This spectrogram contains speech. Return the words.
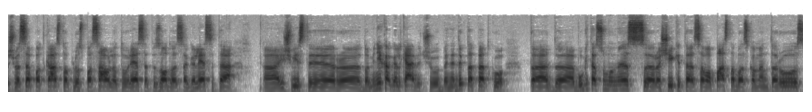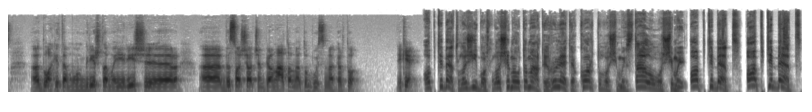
šiuose podkasto plus pasaulio taurės epizoduose galėsite išvysti ir Dominiką Galkevičių, Benediktą Petku. Tad būkite su mumis, rašykite savo pastabas, komentarus, duokite mums grįžtamą į ryšį ir viso šio čempionato metu būsime kartu. Iki. OptiBet, lažybos, lošimo automatai, ruletė, kortų lošimai, stalo lošimai. OptiBet. OptiBet.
